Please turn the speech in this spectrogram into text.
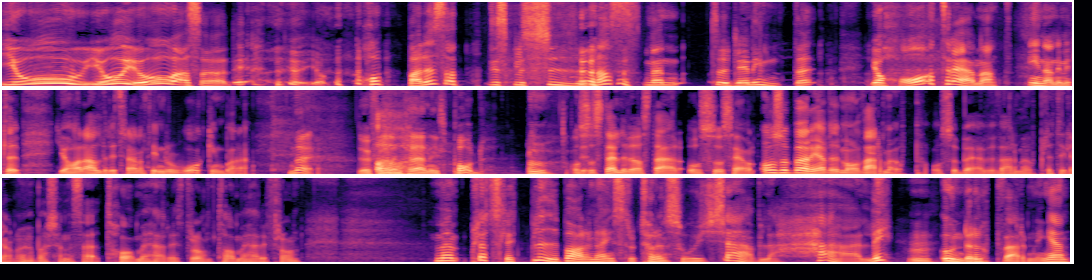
jo, jo, jo, alltså. Det, jag hoppades att det skulle synas, men tydligen inte. Jag har tränat innan i mitt liv. Jag har aldrig tränat indoor walking bara. Nej, du är fan en Åh. träningspodd. Mm. Och så ställer vi oss där och så säger hon, och så börjar vi med att värma upp. Och så börjar vi värma upp lite grann och jag bara känner så här, ta mig härifrån, ta mig härifrån. Men plötsligt blir bara den här instruktören så jävla härlig Mm. under uppvärmningen.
